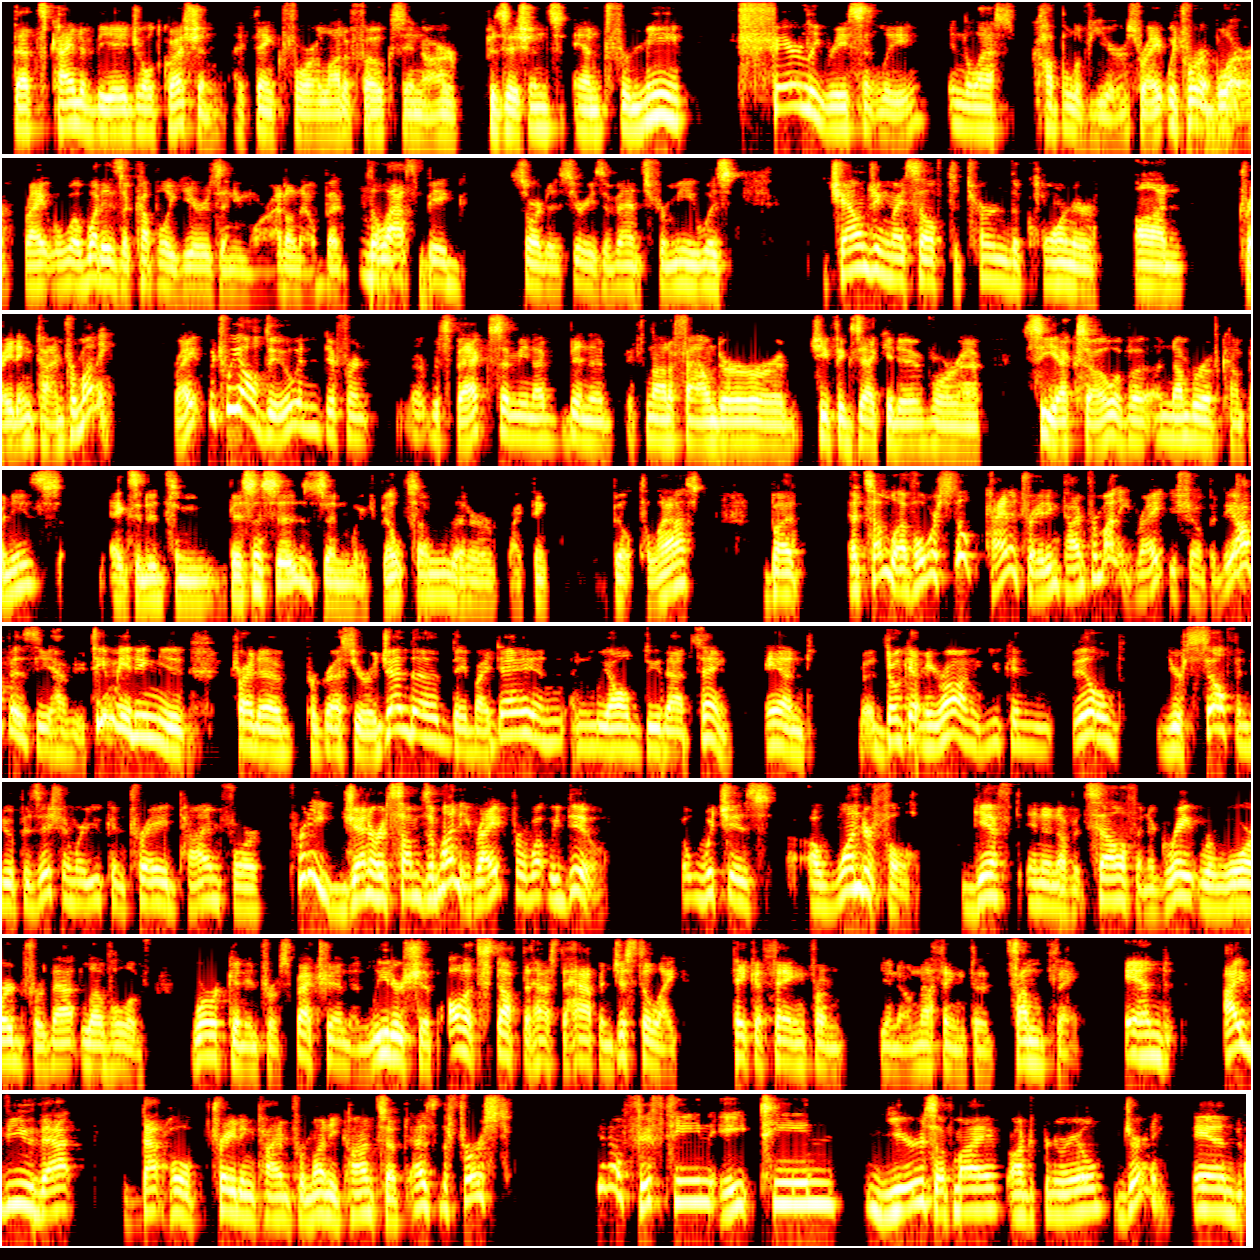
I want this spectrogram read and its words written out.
That's kind of the age old question, I think, for a lot of folks in our positions. And for me, fairly recently, in the last couple of years, right, which were a blur, right? Well, what is a couple of years anymore? I don't know. But the mm-hmm. last big sort of series of events for me was challenging myself to turn the corner on trading time for money, right? Which we all do in different respects. I mean, I've been a, if not a founder or a chief executive or a CXO of a, a number of companies, exited some businesses, and we've built some that are, I think, built to last. But at some level, we're still kind of trading time for money, right? You show up at the office, you have your team meeting, you try to progress your agenda day by day, and, and we all do that thing. And uh, don't get me wrong, you can build yourself into a position where you can trade time for pretty generous sums of money, right? For what we do, which is a wonderful gift in and of itself and a great reward for that level of work and introspection and leadership, all that stuff that has to happen just to like take a thing from you know nothing to something. And i view that that whole trading time for money concept as the first you know 15 18 years of my entrepreneurial journey. And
